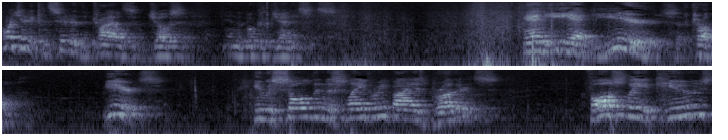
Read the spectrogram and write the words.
I want you to consider the trials of Joseph in the book of Genesis. And he had years of trouble. Years. He was sold into slavery by his brothers, falsely accused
